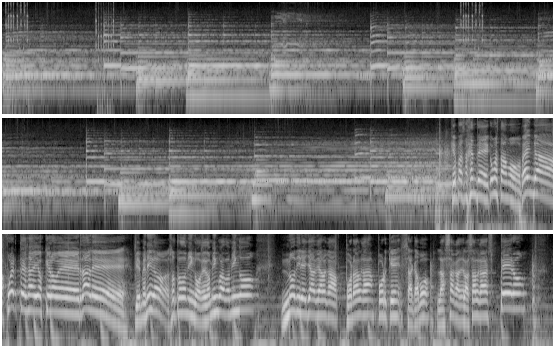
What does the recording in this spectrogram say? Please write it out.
¿Qué pasa, gente? ¿Cómo estamos? Venga, fuertes ahí, os quiero ver, dale. Bienvenidos, otro domingo, de domingo a domingo. No diré ya de alga por alga porque se acabó la saga de las algas, pero,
